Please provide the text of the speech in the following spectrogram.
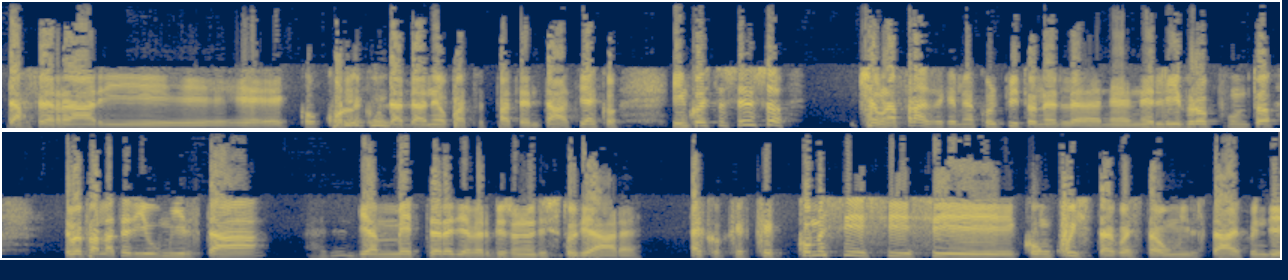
da Ferrari e con, con, da, da neopatentati. Ecco, in questo senso c'è una frase che mi ha colpito nel, nel, nel libro, appunto, dove parlate di umiltà, di ammettere di aver bisogno di studiare. Ecco, che, che, come si, si, si, conquista questa umiltà e quindi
